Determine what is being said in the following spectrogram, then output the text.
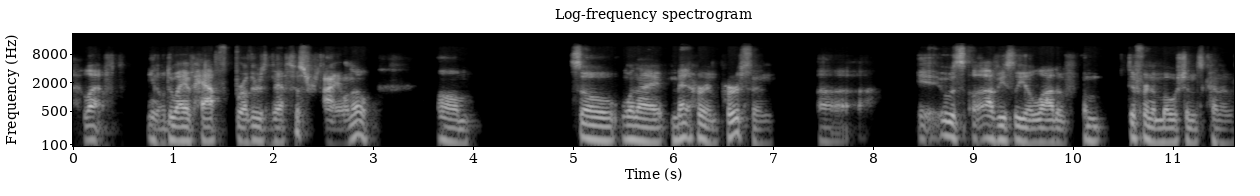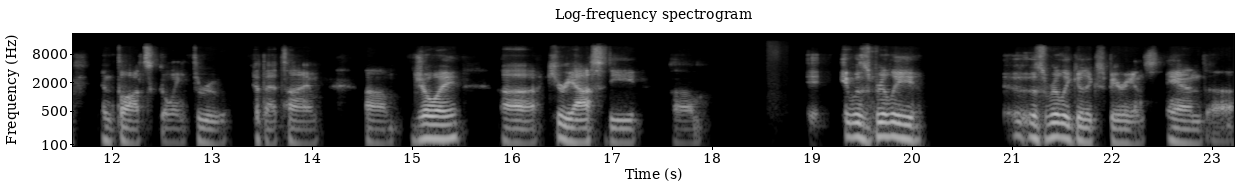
I left? You know, do I have half brothers and half sisters? I don't know. Um, so when I met her in person, uh, it, was obviously a lot of um, different emotions kind of and thoughts going through at that time um, joy, uh, curiosity. Um, it, it was really, it was really good experience, and uh,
